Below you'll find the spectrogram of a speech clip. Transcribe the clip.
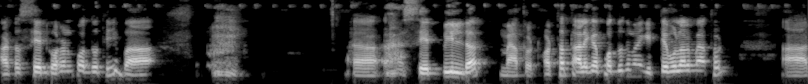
আর একটা সেট গঠন পদ্ধতি বা সেট বিল্ডার মেথড অর্থাৎ তালিকা পদ্ধতি মানে কি? টেবুলার মেথড আর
